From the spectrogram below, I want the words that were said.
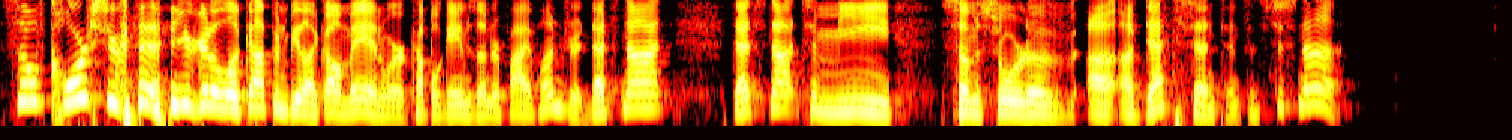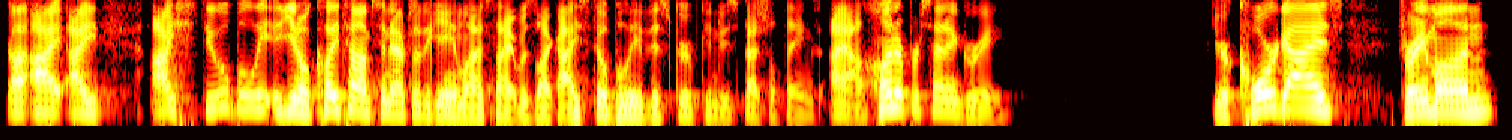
So of course you're gonna you're gonna look up and be like, oh man, we're a couple games under 500. That's not that's not to me some sort of uh, of death sentence. It's just not. I, I I still believe you know Klay Thompson after the game last night was like I still believe this group can do special things. I 100% agree. Your core guys, Draymond,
